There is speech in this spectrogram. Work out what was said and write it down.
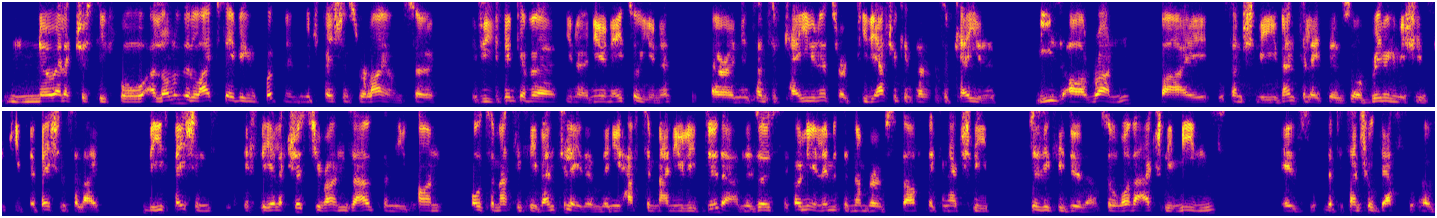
no electricity for a lot of the life-saving equipment which patients rely on. So if you think of a, you know, neonatal unit or an intensive care unit or a pediatric intensive care unit, these are run by essentially ventilators or breathing machines to keep the patients alive these patients, if the electricity runs out and you can't automatically ventilate them, then you have to manually do that. And there's only a limited number of staff that can actually physically do that. So what that actually means is the potential death of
